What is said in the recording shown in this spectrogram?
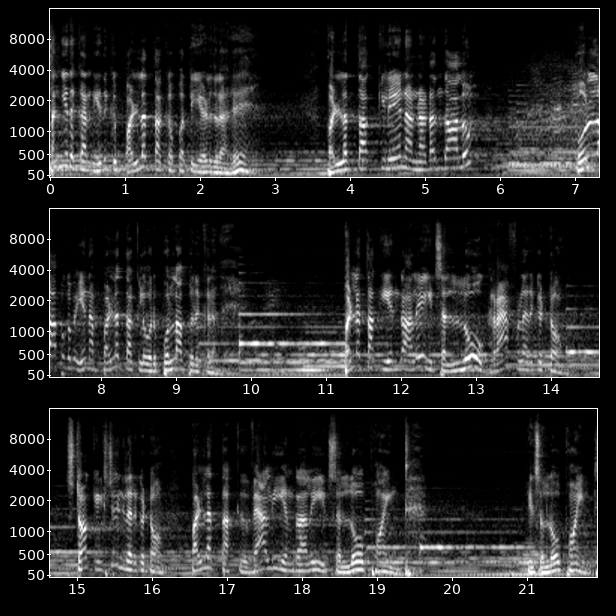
சங்கீதக்காரன் எதுக்கு பள்ளத்தாக்க பத்தி எழுதுறாரு? பள்ளத்தாக்கிலே நான் நடந்தாலும் பொல்லாப்புக்கு ஏன்னா பள்ளத்தாக்கில் ஒரு பொல்லாப்பு இருக்கிறது. பள்ளத்தாக்கு என்றாலே இட்ஸ் அ லோ கிராஃப்ல இருக்கட்டும் ஸ்டாக் எக்ஸ்சேஞ்சில் இருக்கட்டும் பள்ளத்தாக்கு வேலி என்றாலே it's a low point it's a low point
